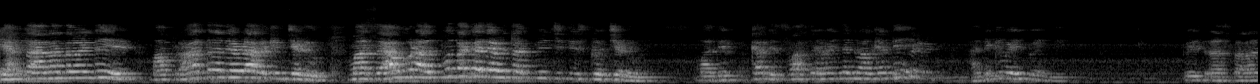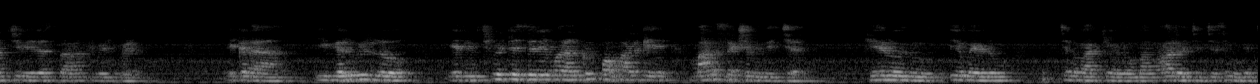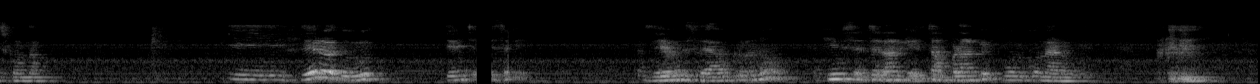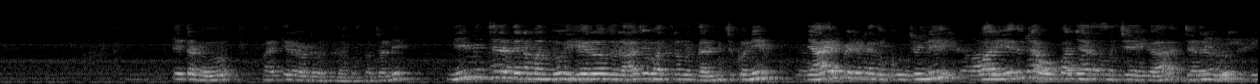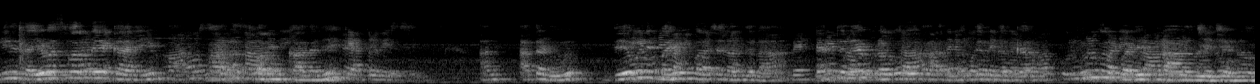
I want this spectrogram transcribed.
ఎంత ఆనందం అండి మా ప్రార్థన దేవుడు ఆలకించాడు. మా సేవకుడు అద్భుతంగా దేవుడు తప్పించి తీసుకొచ్చాడు. మా ఇంకా విశ్వాసం ఏమైందండి వాళ్ళకండి? అధికమైపోయింది పేదల స్థలానికి వేరే స్థలానికి వెళ్ళిపోయాడు. ఇక్కడ ఈ గలిబిల్లో వీళ్ళు విడిచిపెట్టేసరేమో అని వాళ్ళకి మానశిక్ష విధించారు. ఏ రోజు ఏమేడు చిన్న వాక్యంలో మనం ఆలోచన చేసి ముగించుకుందాం. ఈ హేరోదు ఏం చేశాడు? దేవుని సేవకులను హింసించడానికి చంపడానికి పూనుకున్నాడు. ఇతడు ఇరవై ఒకటి వస్తుంది పుస్తకం చూడండి. నియమించిన దినమందు హేరోదు రాజు వస్త్రము ధరించుకొని న్యాయపీఠ మీద కూర్చుండి వారి ఎదుట ఉపన్యాసం చేయగా జనులు ఇది దైవస్వరమే కానీ మానవ స్వరం కాదని అతడు దేవుని మహిమపరచినందున వెంటనే ప్రభు అతని ముద్దను పురుగులు పడి ప్రాణం విడిచెను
